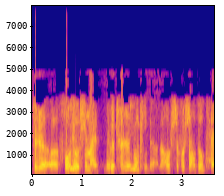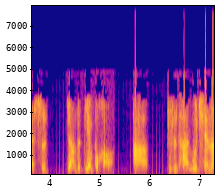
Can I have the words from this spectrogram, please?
就是呃，佛友是卖那个成人用品的，然后师傅上周开始这样的店不好，他就是他目前呢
